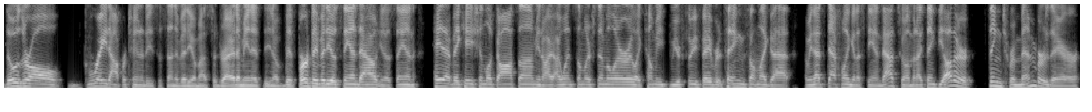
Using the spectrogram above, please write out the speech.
those are all great opportunities to send a video message right? I mean if you know if birthday videos stand out you know saying hey that vacation looked awesome you know i, I went somewhere similar like tell me your three favorite things something like that i mean that's definitely going to stand out to them and i think the other thing to remember there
